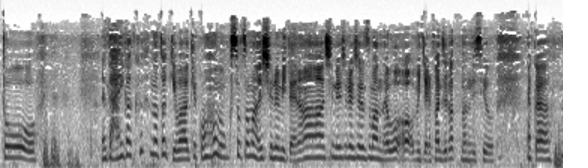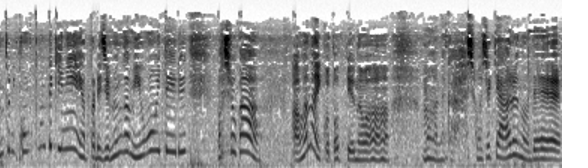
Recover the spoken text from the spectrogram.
と、大学の時は結構、クソつまんない死ぬみたいな、あ死ぬ死ぬ死ぬつまんない、わーみたいな感じだったんですよ。なんか、本当に根本的にやっぱり自分が身を置いている場所が合わないことっていうのは、まあなんか正直あるので、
